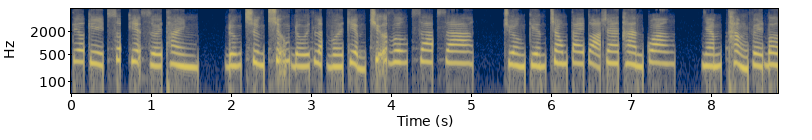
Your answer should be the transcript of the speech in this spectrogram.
Tiêu kỳ xuất hiện dưới thành, đứng sừng sững đối lập với kiểm chữ vương xa xa, trường kiếm trong tay tỏa ra hàn quang, nhắm thẳng về bờ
